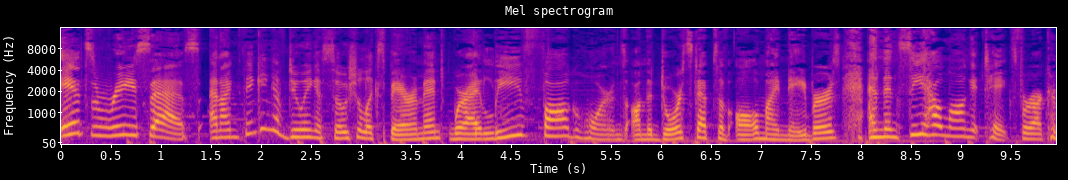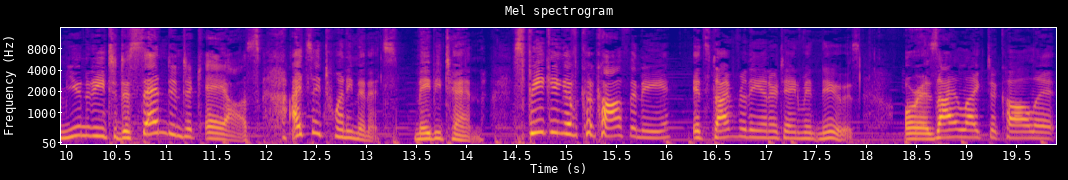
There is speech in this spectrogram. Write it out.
It's recess, and I'm thinking of doing a social experiment where I leave foghorns on the doorsteps of all my neighbors and then see how long it takes for our community to descend into chaos. I'd say 20 minutes, maybe 10. Speaking of cacophony, it's time for the entertainment news, or as I like to call it,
